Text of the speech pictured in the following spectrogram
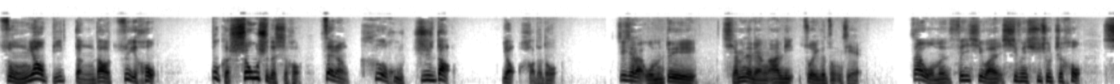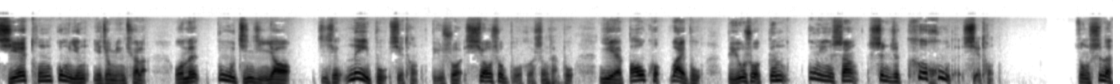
总要比等到最后不可收拾的时候再让客户知道要好得多。接下来，我们对前面的两个案例做一个总结。在我们分析完细分需求之后，协同共赢也就明确了。我们不仅仅要进行内部协同，比如说销售部和生产部，也包括外部，比如说跟供应商甚至客户的协同。总是呢，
